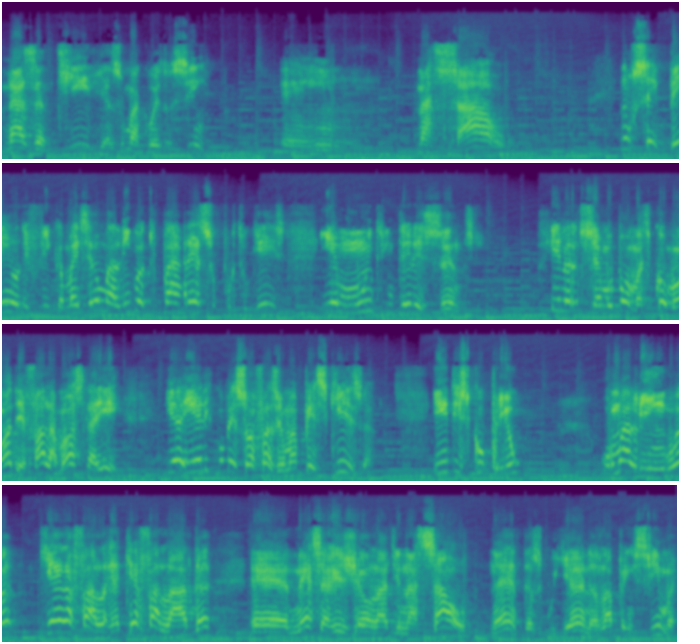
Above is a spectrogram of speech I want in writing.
nas Antilhas, uma coisa assim, em Nassau. Não sei bem onde fica, mas é uma língua que parece o português e é muito interessante. E nós dissemos, bom, mas como onde? Fala, mostra aí. E aí ele começou a fazer uma pesquisa e descobriu uma língua que, era fala, que é falada é, nessa região lá de Nassau, né, das Guianas, lá para em cima,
